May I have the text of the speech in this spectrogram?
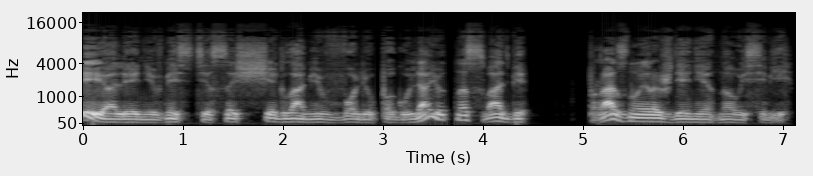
И олени вместе со щеглами в волю погуляют на свадьбе, празднуя рождение новой семьи.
